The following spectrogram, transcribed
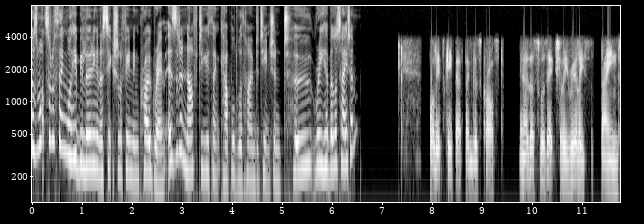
Because what sort of thing will he be learning in a sexual offending program? Is it enough, do you think, coupled with home detention to rehabilitate him? Well, let's keep our fingers crossed. You know, this was actually really sustained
